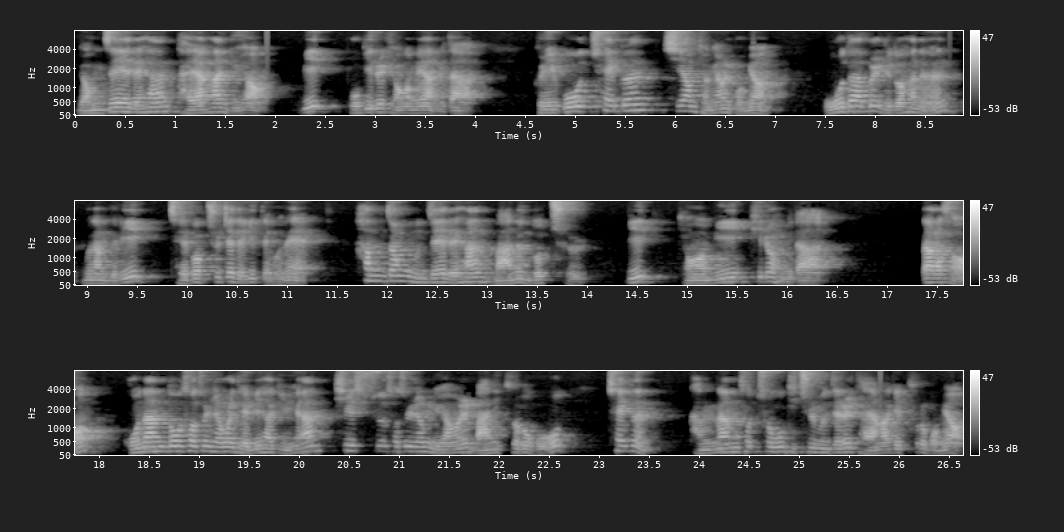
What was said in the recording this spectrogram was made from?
명제에 대한 다양한 유형 및 보기를 경험해야 합니다. 그리고 최근 시험 경향을 보면 오답을 유도하는 문항들이 제법 출제되기 때문에 함정 문제에 대한 많은 노출 및 경험이 필요합니다. 따라서 고난도 서술형을 대비하기 위한 필수 서술형 유형을 많이 풀어보고 최근 강남 서초구 기출문제를 다양하게 풀어보며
